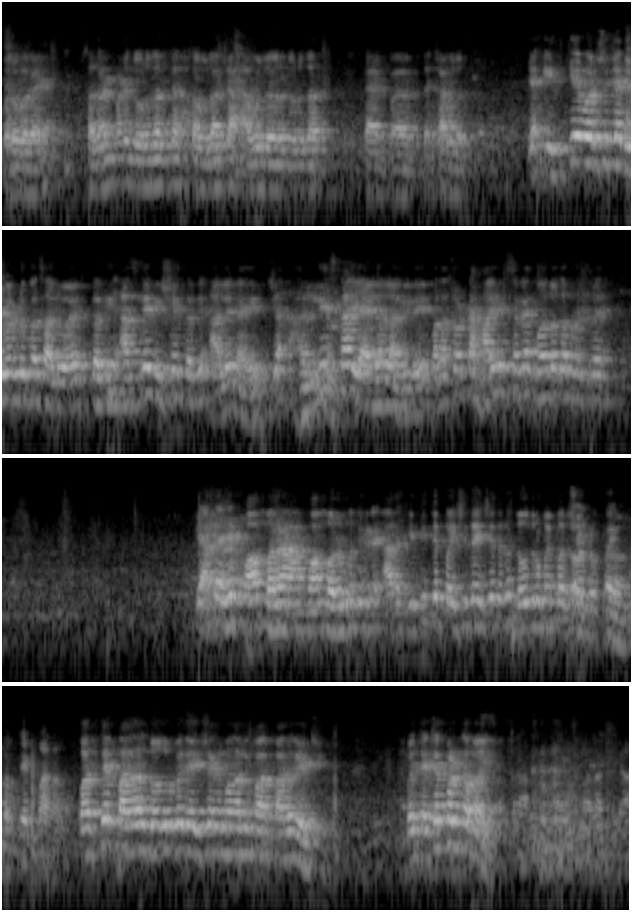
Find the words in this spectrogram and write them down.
बरोबर आहे. साधारणपणे दोन हजारच्या चौदाच्या अगोदर दोन हजार काय त्याच्या अगोदर. या इतके वर्षच्या निवडणुका चालू आहेत कधी असले विषय कधी आले नाहीत जे हल्लीच का यायला लागले मला असं वाटतं हा एक सगळ्यात महत्त्वाचा प्रश्न आहे. की आता हे फॉर्म भरा फॉर्म भरून मग तिकडे आता किती ते पैसे द्यायचे तर दोन रुपये पर दोन रुपये प्रत्येक पानाला. प्रत्येक पानाला दोन रुपये द्यायचे आणि मग आम्ही पानं घ्यायची. पण त्याच्यात पण कमाई टेक्निकल ग्राउंड्सवर इलेक्शन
